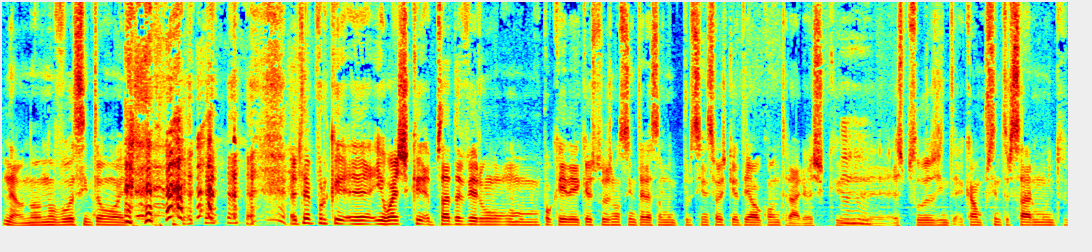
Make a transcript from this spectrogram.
Não, não, não vou assim tão longe. até porque eh, eu acho que, apesar de haver um, um pouco a ideia que as pessoas não se interessam muito por ciência, eu acho que é até ao contrário. Acho que eh, as pessoas acabam por se interessar muito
